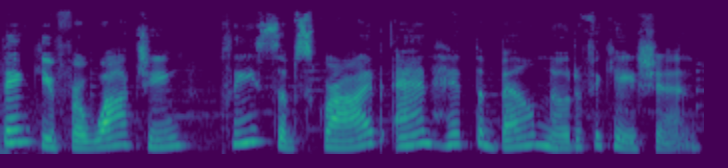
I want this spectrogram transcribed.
Thank you for watching. Please subscribe and hit the bell notification.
